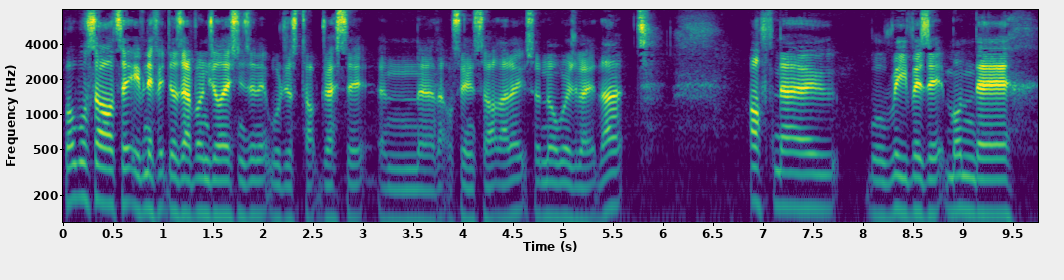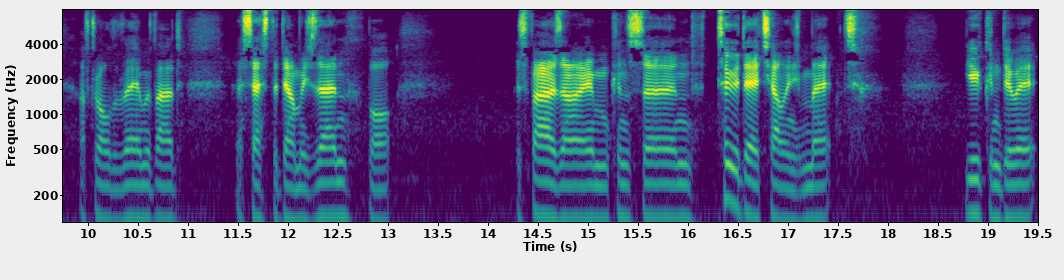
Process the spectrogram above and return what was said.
But we'll sort it. Even if it does have undulations in it we'll just top dress it and uh, that will soon sort that out. So no worries about that. Off now. We'll revisit Monday after all the rain we've had assess the damage then but as far as I'm concerned two day challenge met. You can do it.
